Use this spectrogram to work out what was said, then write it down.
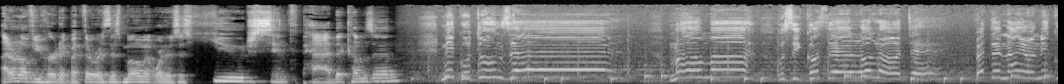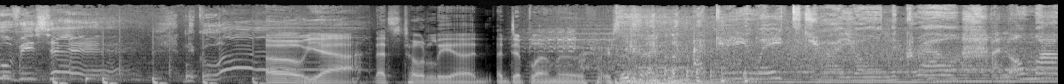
I don't know if you heard it, but there was this moment where there's this huge synth pad that comes in. Oh yeah, that's totally a, a Diplo move or something. Can't wait to try on the crowd. I know my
